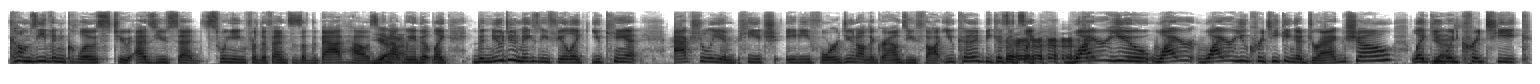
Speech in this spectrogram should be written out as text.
comes even close to as you said swinging for the fences of the bathhouse in that way that like the new Dune makes me feel like you can't actually impeach 84 Dune on the grounds you thought you could because it's like why are you why are why are you critiquing a drag show like you Yes. would critique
